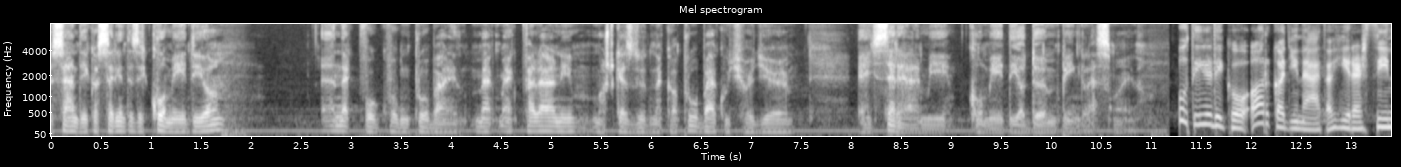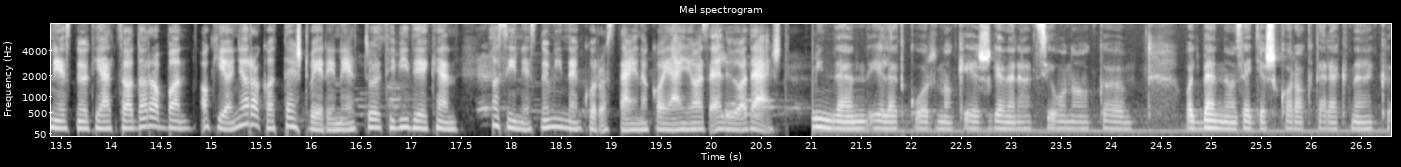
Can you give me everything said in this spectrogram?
szándéka szerint ez egy komédia, ennek fog, fogunk próbálni meg, megfelelni, most kezdődnek a próbák, úgyhogy egy szerelmi komédia dömping lesz majd. Tóth Ildikó Arkagyinát, a híres színésznőt játsza a darabban, aki a nyarakat testvérénél tölti vidéken. A színésznő minden korosztálynak ajánlja az előadást. Minden életkornak és generációnak, vagy benne az egyes karaktereknek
